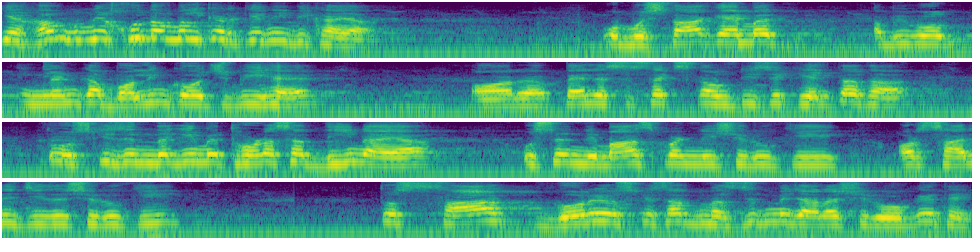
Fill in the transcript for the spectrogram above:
कि हमने खुद अमल करके नहीं दिखाया। वो मुश्ताक अहमद, अभी वो इंग्लैंड का बॉलिंग कोच भी है, और पहले ससेक्स काउंटी से खेलता था तो उसकी ज़िंदगी में थोड़ा सा दीन आया, उसने नमाज़ पढ़नी शुरू की और सारी चीज़ें शुरू की तो सात गोरे उसके साथ मस्जिद में जाना शुरू हो गए थे।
